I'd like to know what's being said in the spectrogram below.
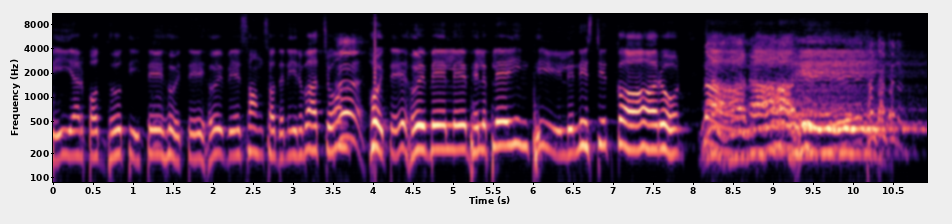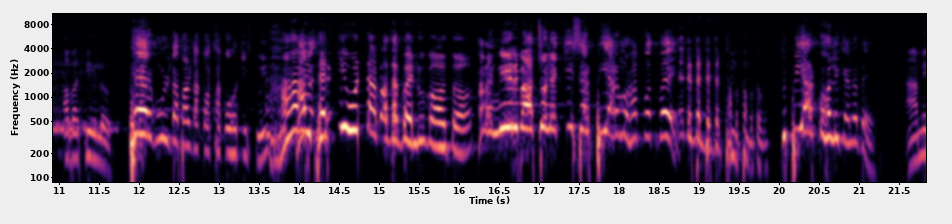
পিয়ার পদ্ধতিতে হইতে হইবে সংসদ নির্বাচন হ্যাঁ। হইতে হইবে লেভেল প্লেইং ফিল্ড নিশ্চিত করণ না না হে। আবার কি হলো? ফের উল্টা পাল্টা কথা কহছিস তুই। হ্যাঁ আমি ফের কি উল্টা কথা কইলু কত আমি নির্বাচনে কিসের পিয়ার মোহাব্বত বে? থামো থামো থামো। তুই পিয়ার কহলি কেন বে? আমি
